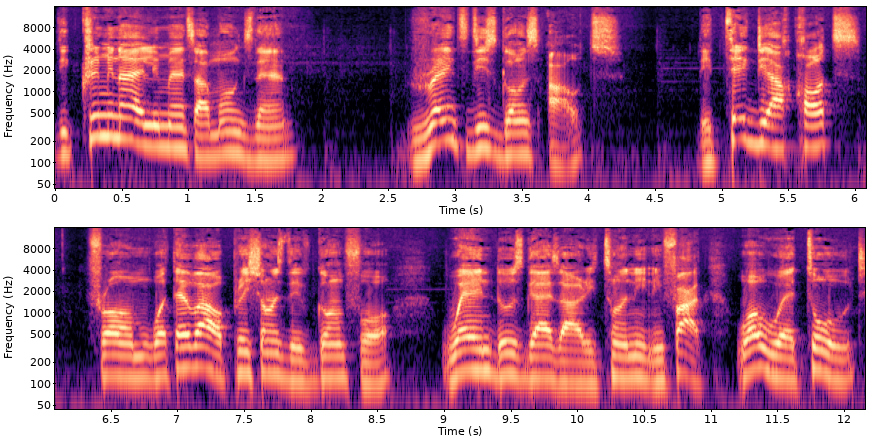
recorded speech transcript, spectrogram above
the criminal elements amongst them rent these guns out. They take their cuts from whatever operations they've gone for when those guys are returning. In fact, what we were told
